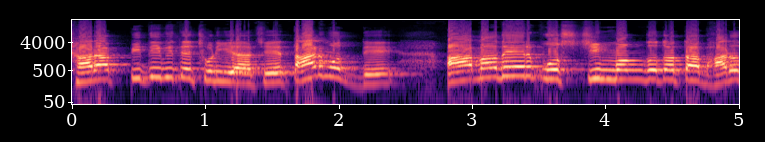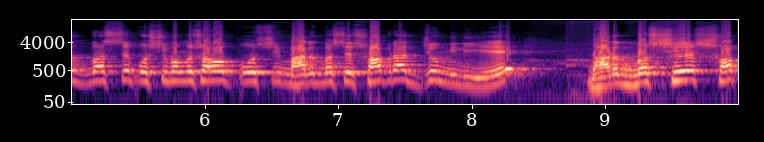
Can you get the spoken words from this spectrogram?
সারা পৃথিবীতে ছড়িয়ে আছে, তার মধ্যে আমাদের পশ্চিমবঙ্গ তথা ভারতবর্ষে, পশ্চিমবঙ্গ সহ পশ্চিম ভারতবর্ষের সব রাজ্য মিলিয়ে ভারতবর্ষে সব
